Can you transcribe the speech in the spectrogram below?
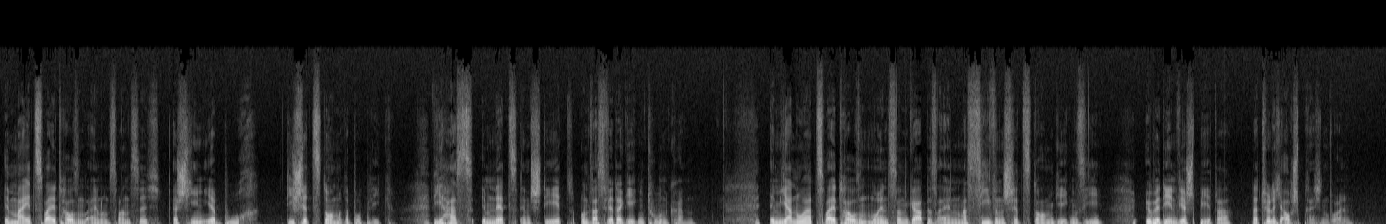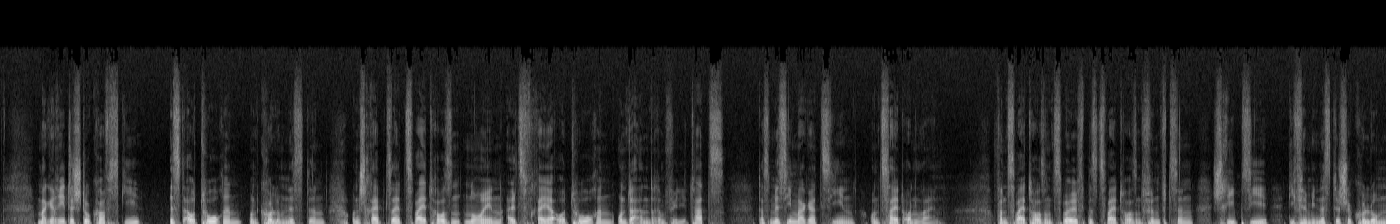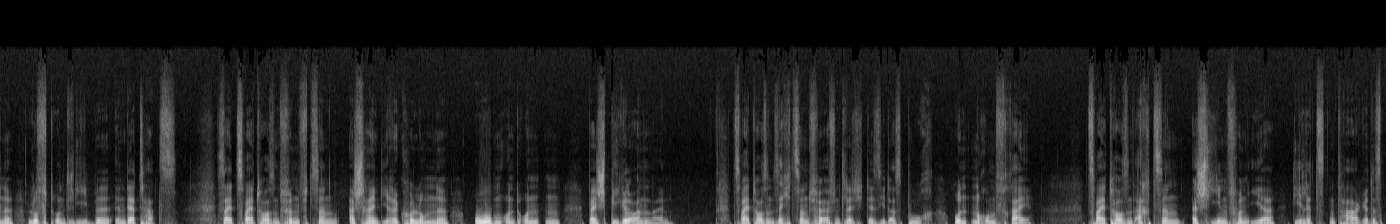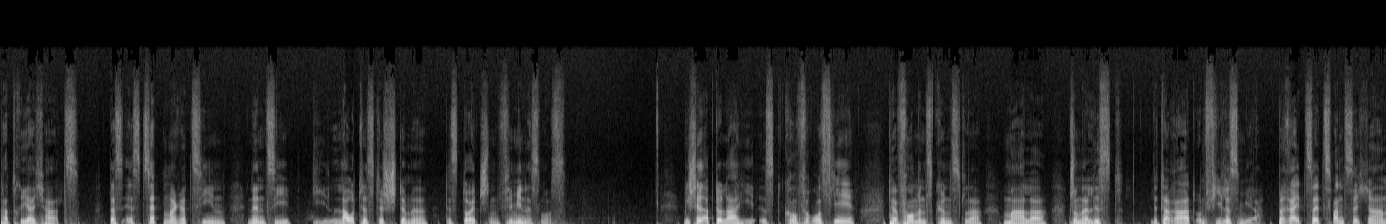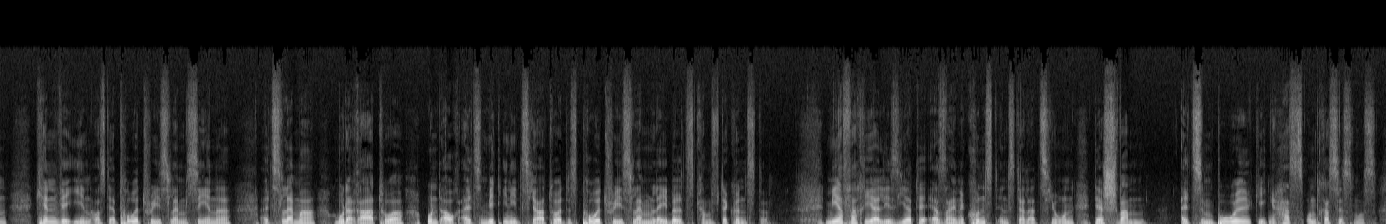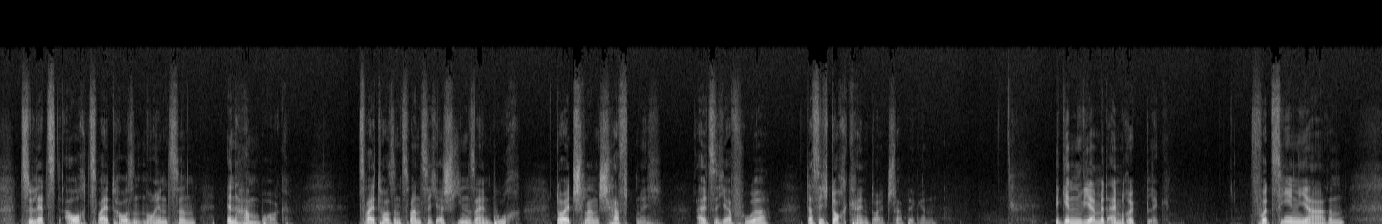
Im Mai 2021 erschien ihr Buch Die Shitstorm-Republik. Wie Hass im Netz entsteht und was wir dagegen tun können. Im Januar 2019 gab es einen massiven Shitstorm gegen sie, über den wir später natürlich auch sprechen wollen. Margarete Stokowski ist Autorin und Kolumnistin und schreibt seit 2009 als freie Autorin unter anderem für die Taz, das Missy-Magazin und Zeit Online. Von 2012 bis 2015 schrieb sie die feministische Kolumne Luft und Liebe in der Taz. Seit 2015 erscheint ihre Kolumne Oben und Unten bei Spiegel Online. 2016 veröffentlichte sie das Buch Untenrum frei 2018 erschien von ihr Die letzten Tage des Patriarchats. Das SZ-Magazin nennt sie die lauteste Stimme des deutschen Feminismus. Michel Abdullahi ist Konferencier, Performancekünstler, Maler, Journalist, Literat und vieles mehr. Bereits seit 20 Jahren kennen wir ihn aus der Poetry Slam Szene als Slammer, Moderator und auch als Mitinitiator des Poetry Slam Labels Kampf der Künste. Mehrfach realisierte er seine Kunstinstallation Der Schwamm als Symbol gegen Hass und Rassismus, zuletzt auch 2019 in Hamburg. 2020 erschien sein Buch Deutschland schafft mich, als ich erfuhr, dass ich doch kein Deutscher bin. Beginnen wir mit einem Rückblick. Vor zehn Jahren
